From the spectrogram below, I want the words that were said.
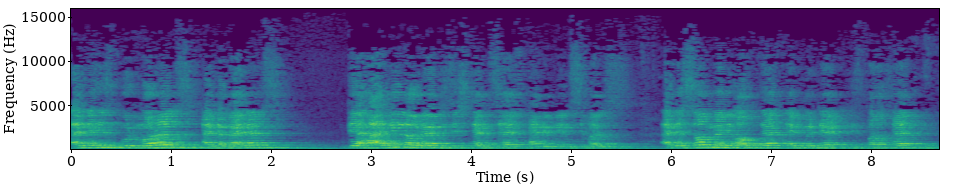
and his good morals and manners. They highly lauded his stances and principles, and so many of them admitted his Prophet,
